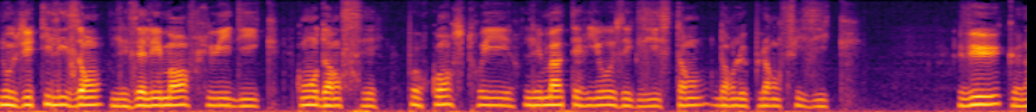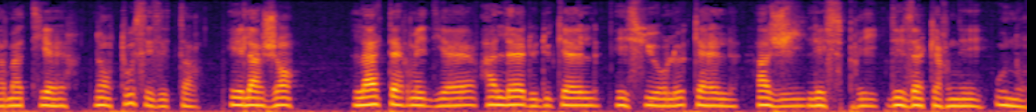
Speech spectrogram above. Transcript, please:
nous utilisons les éléments fluidiques condensés pour construire les matériaux existants dans le plan physique. Vu que la matière, dans tous ses états, est l'agent, l'intermédiaire à l'aide duquel et sur lequel agit l'esprit désincarné ou non.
